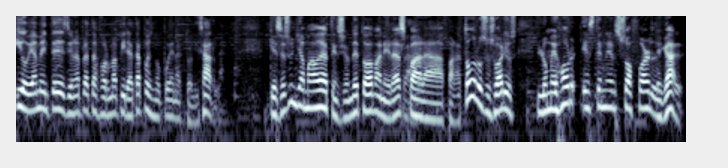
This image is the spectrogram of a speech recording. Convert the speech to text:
Y obviamente desde una plataforma pirata pues no pueden actualizarla. Que ese es un llamado de atención de todas maneras claro. para, para todos los usuarios. Lo mejor es tener software legal.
